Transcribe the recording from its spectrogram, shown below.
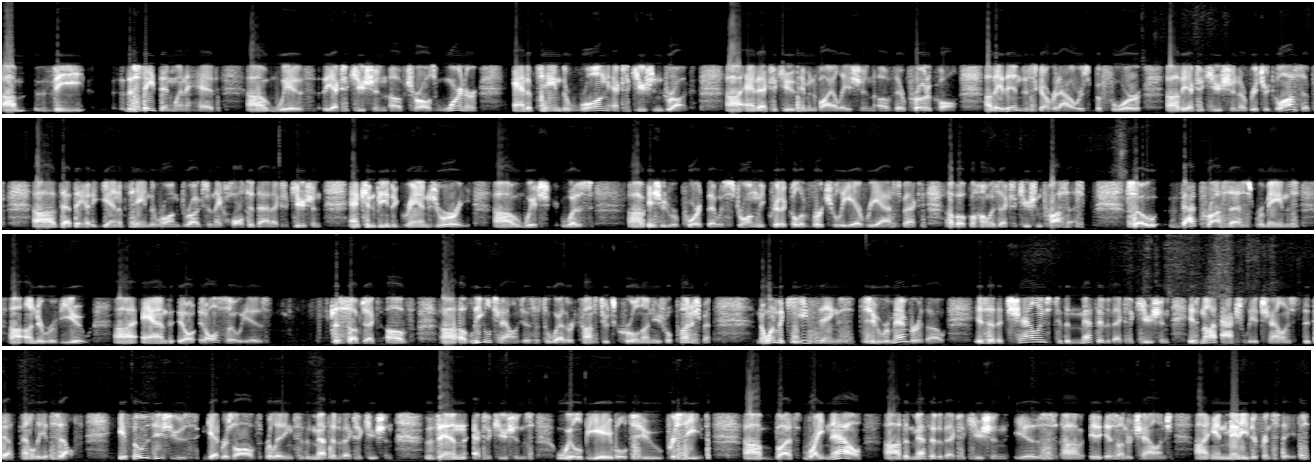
Um, the the state then went ahead uh, with the execution of Charles Warner and obtained the wrong execution drug uh, and executed him in violation of their protocol. Uh, they then discovered hours before uh, the execution of Richard Glossip uh, that they had again obtained the wrong drugs, and they halted that execution and convened a grand jury, uh, which was uh, issued a report that was strongly critical of virtually every aspect of Oklahoma's execution process. So that process remains uh, under review, uh, and it, it also is the subject of, uh, of legal challenges as to whether it constitutes cruel and unusual punishment. Now, one of the key things to remember, though, is that a challenge to the method of execution is not actually a challenge to the death penalty itself. Those issues get resolved relating to the method of execution, then executions will be able to proceed. Uh, but right now, uh, the method of execution is uh, is under challenge uh, in many different states.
